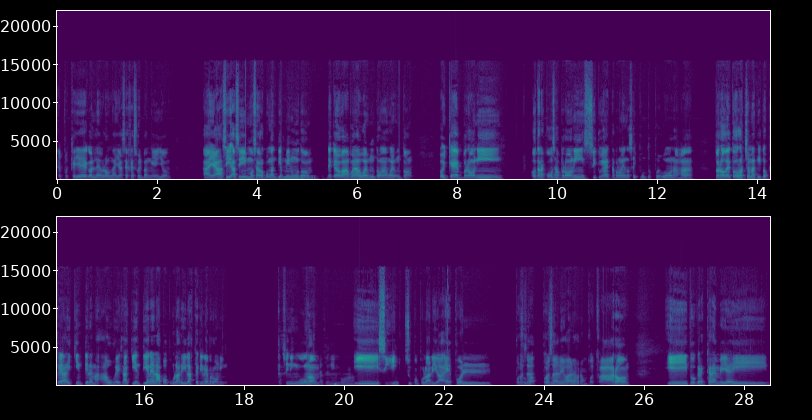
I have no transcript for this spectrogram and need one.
Después que llegue con LeBron, allá se resuelvan ellos. Allá así, así mismo se lo pongan 10 minutos. De que lo van a poner a jugar juntos, van a jugar juntos. Porque Bronny. Otra cosa, Bronny, si tú ya estás promoviendo 6 puntos por juego nada más. Pero de todos los chamaquitos que hay, ¿quién tiene más auge? O sea, ¿quién tiene la popularidad que tiene Bronny? Casi ninguno. Casi ninguno. Y sí, su popularidad es por. Por, su, por por su- el hijo de LeBron. pues claro. ¿Y tú crees que la NBA.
